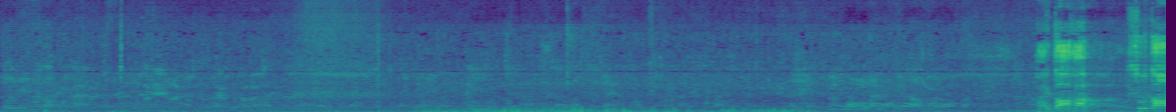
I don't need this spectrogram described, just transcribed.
ไปต่อครับ สู้ต่อ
